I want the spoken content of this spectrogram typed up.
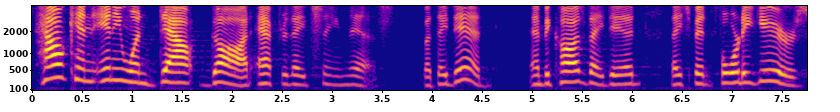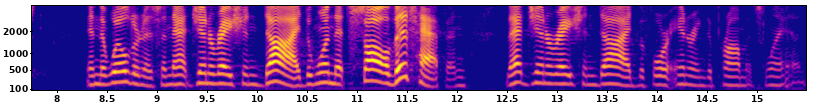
How can anyone doubt God after they'd seen this? But they did. And because they did, they spent 40 years in the wilderness, and that generation died. The one that saw this happen, that generation died before entering the promised land.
